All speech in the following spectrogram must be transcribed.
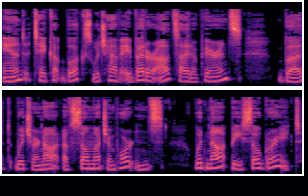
and take up books which have a better outside appearance but which are not of so much importance, would not be so great.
